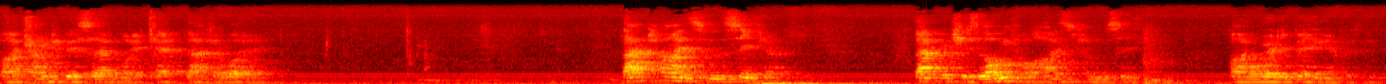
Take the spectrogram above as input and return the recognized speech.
by trying to be a certain way, it kept that away. That hides from the seeker. That which is longed for hides from the seeker by already being everything.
